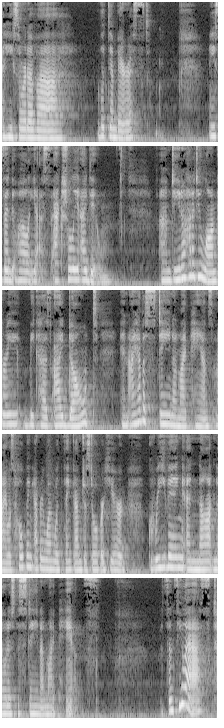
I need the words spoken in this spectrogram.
And he sort of uh, looked embarrassed. And he said, Well, yes, actually, I do. Um, do you know how to do laundry? Because I don't. And I have a stain on my pants, and I was hoping everyone would think I'm just over here grieving and not notice the stain on my pants. But since you asked,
